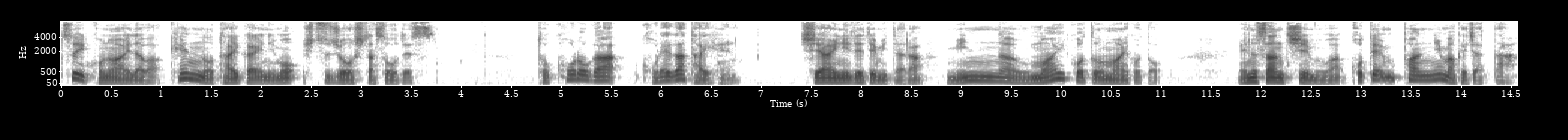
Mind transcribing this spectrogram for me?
ついこの間は県の大会にも出場したそうですところがこれが大変。試合に出てみたらみんなうまいことうまいこと。N3 チームはコテンパンに負けちゃった。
